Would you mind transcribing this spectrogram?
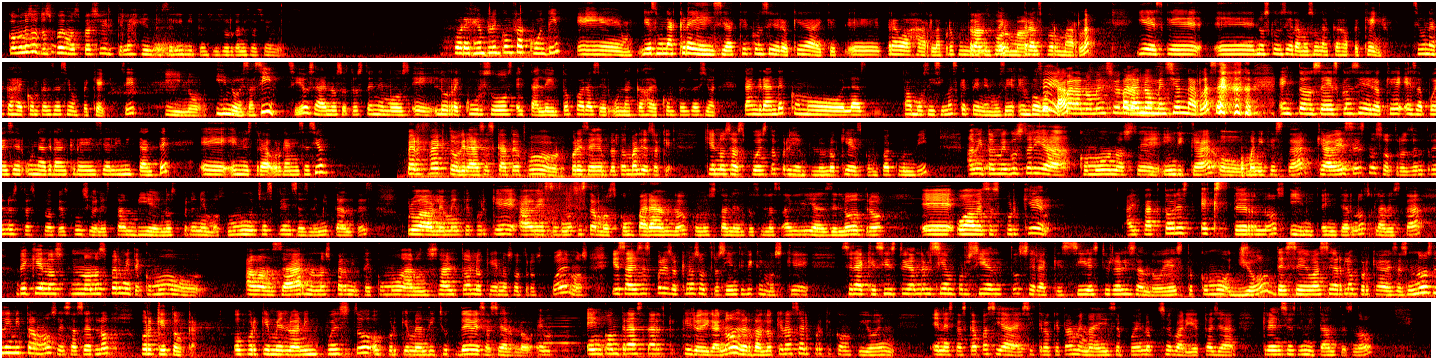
¿Cómo nosotros podemos percibir que la gente se limita en sus organizaciones? Por ejemplo, en Confacundi, eh, y es una creencia que considero que hay que eh, trabajarla profundamente, Transformar. transformarla, y es que eh, nos consideramos una caja pequeña, ¿sí? una caja de compensación pequeña, ¿sí? Y no. Y no es así, ¿sí? O sea, nosotros tenemos eh, los recursos, el talento para hacer una caja de compensación tan grande como las famosísimas que tenemos en Bogotá. Sí, para no mencionarlas. Para no mencionarlas. Entonces considero que esa puede ser una gran creencia limitante eh, en nuestra organización. Perfecto, gracias Kate por, por ese ejemplo tan valioso que, que nos has puesto, por ejemplo, lo que es con Facundi. A mí también me gustaría, como, no sé, indicar o manifestar que a veces nosotros dentro de nuestras propias funciones también nos ponemos muchas creencias limitantes, probablemente porque a veces nos estamos comparando con los talentos y las habilidades del otro, eh, o a veces porque hay factores externos e internos, claro está, de que nos, no nos permite como avanzar, no nos permite como dar un salto a lo que nosotros podemos. Y es a veces por eso que nosotros identificamos que, ¿será que sí estoy dando el 100%? ¿Será que sí estoy realizando esto como yo deseo hacerlo? Porque a veces nos limitamos es hacerlo porque toca, o porque me lo han impuesto, o porque me han dicho debes hacerlo en contraste al que yo diga, no, de verdad lo quiero hacer porque confío en, en estas capacidades y creo que también ahí se pueden observar y detallar creencias limitantes, ¿no?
